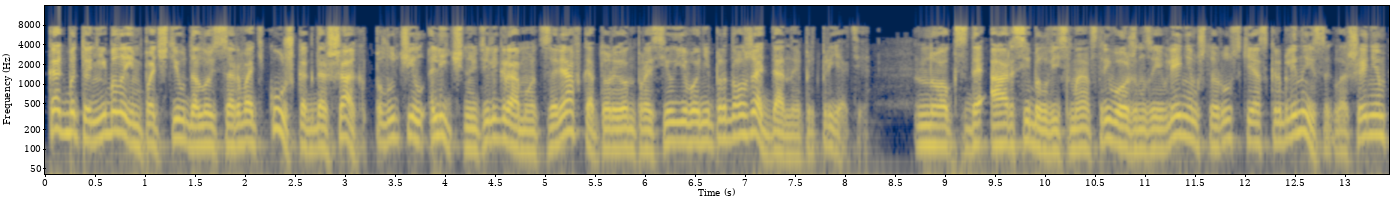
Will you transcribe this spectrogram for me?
Как бы то ни было, им почти удалось сорвать куш, когда Шах получил личную телеграмму от царя, в которой он просил его не продолжать данное предприятие. Нокс де Арси был весьма встревожен заявлением, что русские оскорблены соглашением,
